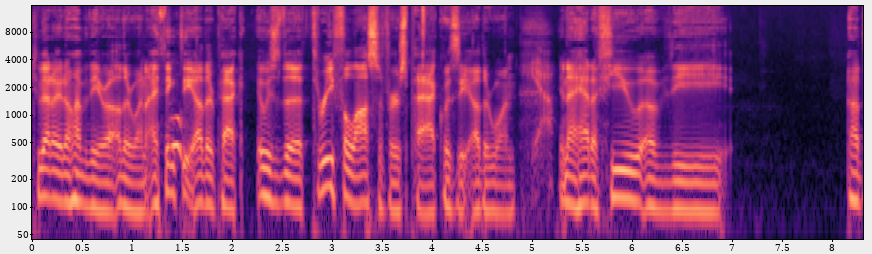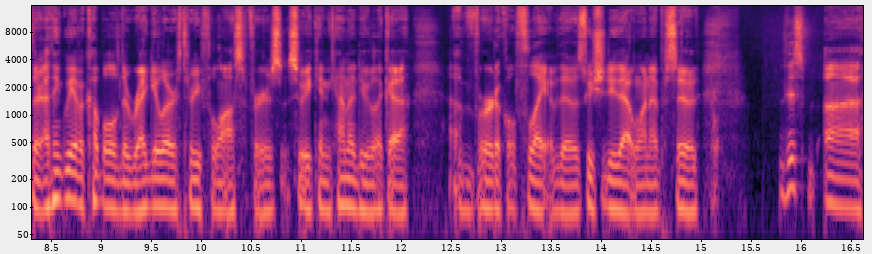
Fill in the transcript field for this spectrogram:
Too bad I don't have the other one. I think the other pack, it was the Three Philosophers pack, was the other one. Yeah. And I had a few of the other, I think we have a couple of the regular Three Philosophers, so we can kind of do like a, a vertical flight of those. We should do that one episode. This uh,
